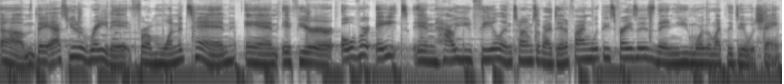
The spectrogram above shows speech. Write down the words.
Um, they ask you to rate it from one to 10. And if you're over eight in how you feel in terms of identifying with these phrases, then you more than likely deal with shame.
